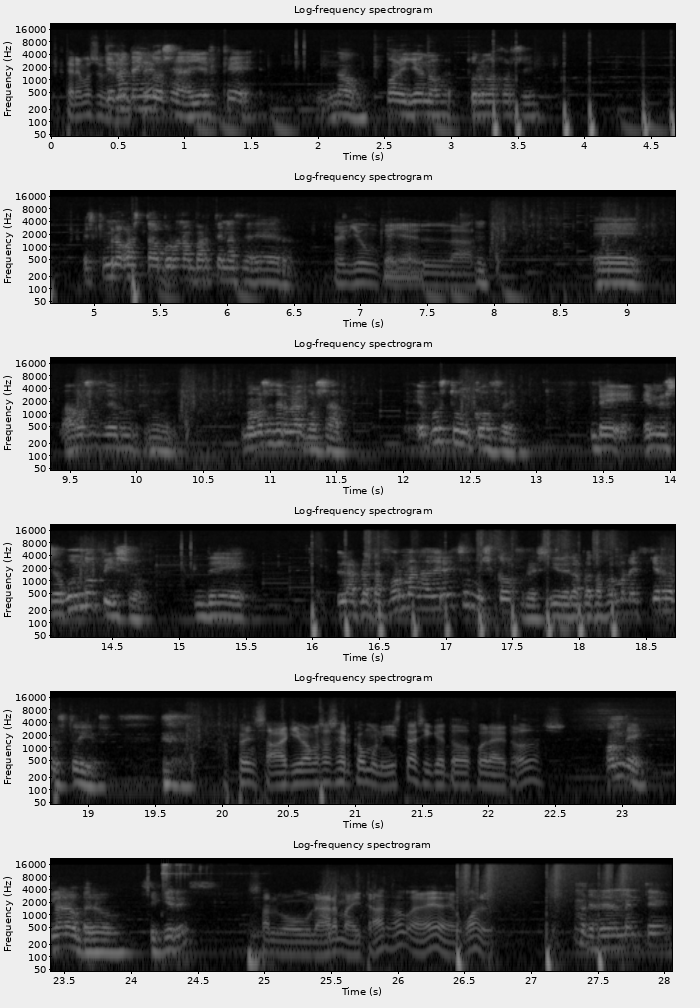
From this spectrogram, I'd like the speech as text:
sufi- tenemos yo no tengo, o sea, yo es que. No, bueno, yo no, tú a lo mejor sí. Es que me lo he gastado por una parte en hacer. El yunque y el. la- Eh, vamos a hacer un. Vamos a hacer una cosa. He puesto un cofre de en el segundo piso de la plataforma a la derecha mis cofres y de la plataforma a la izquierda los tuyos. Pensaba que íbamos a ser comunistas y que todo fuera de todos. Hombre, claro, pero si quieres, Salvo un arma y tal, ¿no? Me da igual. hombre, realmente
